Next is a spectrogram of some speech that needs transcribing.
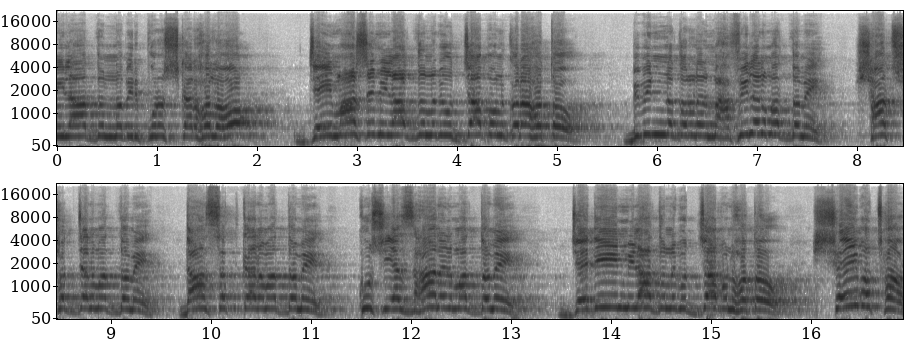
মিলাদুন নবীর পুরস্কার হলো, যেই মাসে মিলাদুন নবী উদযাপন করা হতো, বিভিন্ন ধরনের মাহফিলের মাধ্যমে, সাজসজ্জার মাধ্যমে, দান সৎকার মাধ্যমে, খুশি এজহারের মাধ্যমে যেদিন মিলাদুলনবী উদযাপন হতো, সেই বছর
